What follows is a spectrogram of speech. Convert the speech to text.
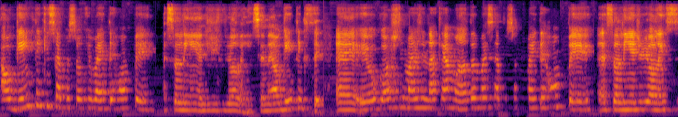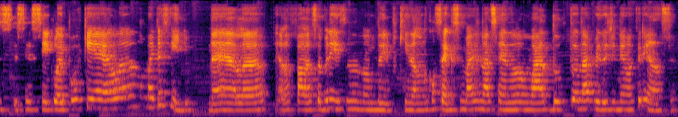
alguém tem que ser a pessoa que vai interromper essa linha de violência, né? Alguém tem que ser. É, eu gosto de imaginar que a Amanda vai ser a pessoa que vai interromper essa linha de violência, esse ciclo aí, porque ela não vai ter filho, né? Ela, ela fala sobre isso no livro, que ela não consegue se imaginar sendo uma adulta na vida de nenhuma criança.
